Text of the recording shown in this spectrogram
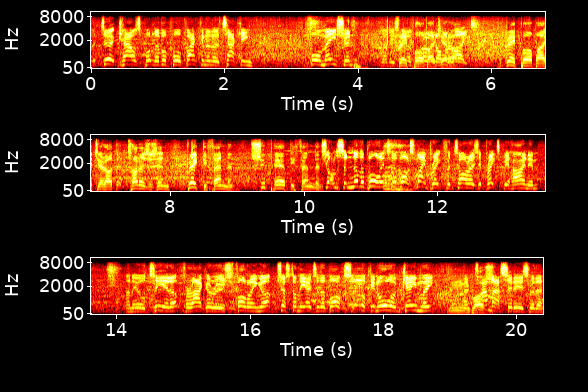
But Dirk Kuyt's put Liverpool back in an attacking formation, and he's Great ball by in on the Gerrard. right. Great ball by Gerrard. Torres is in. Great defending. Superb defending. Johnson, another ball into oh. the box. Might break for Torres. It breaks behind him. And he'll tee it up for who's following up just on the edge of the box, looking all ungamely. Mm, and Tamas it is with a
